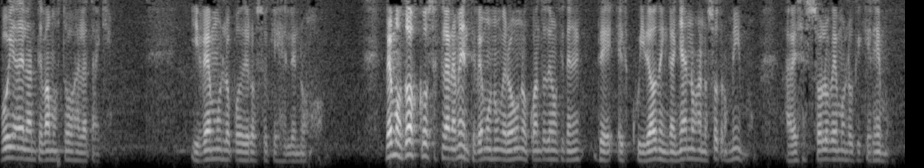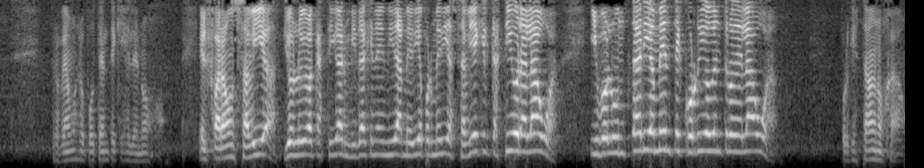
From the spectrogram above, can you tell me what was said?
voy adelante, vamos todos al ataque. Y vemos lo poderoso que es el enojo. Vemos dos cosas claramente. Vemos, número uno, cuánto tenemos que tener el cuidado de engañarnos a nosotros mismos. A veces solo vemos lo que queremos. Pero veamos lo potente que es el enojo. El faraón sabía, Dios lo iba a castigar, medida que medida por medida, sabía que el castigo era el agua y voluntariamente corrió dentro del agua porque estaba enojado,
